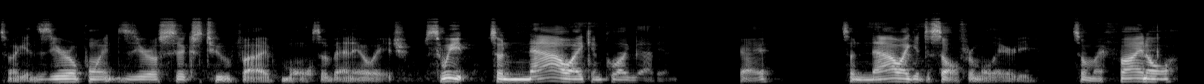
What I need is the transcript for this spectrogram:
So I get 0.0625 moles of NaOH. Sweet. So now I can plug that in. Okay. So now I get to solve for molarity. So my final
